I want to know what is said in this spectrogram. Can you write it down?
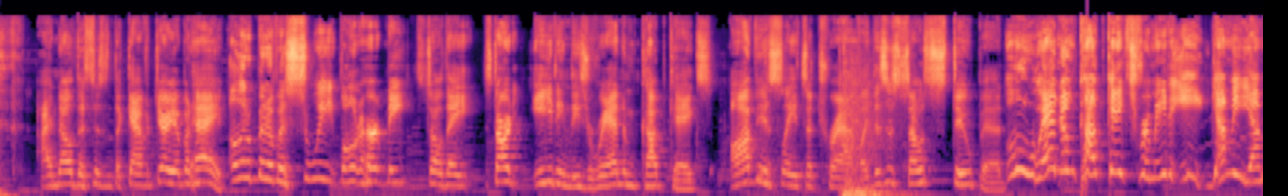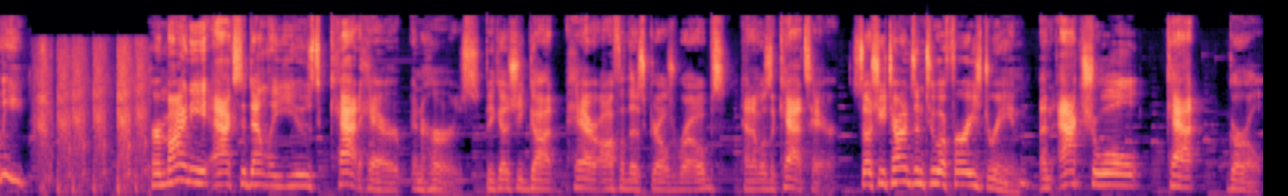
I know this isn't the cafeteria, but hey, a little bit of a sweet won't hurt me. So they start eating these random cupcakes. Obviously, it's a trap. Like, this is so stupid. Ooh, random cupcakes for me to eat. Yummy, yummy. Hermione accidentally used cat hair in hers because she got hair off of this girl's robes and it was a cat's hair. So she turns into a furry's dream, an actual cat girl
